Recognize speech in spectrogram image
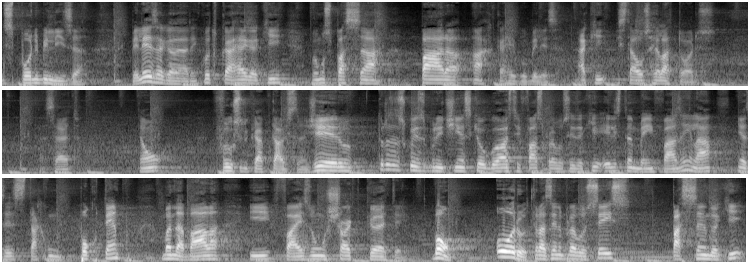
disponibiliza. Beleza, galera? Enquanto carrega aqui, vamos passar para. Ah, carregou, beleza. Aqui está os relatórios. Tá certo? Então, fluxo de capital estrangeiro, todas as coisas bonitinhas que eu gosto e faço para vocês aqui, eles também fazem lá. E às vezes está com pouco tempo, manda bala e faz um shortcut. Bom, ouro trazendo para vocês, passando aqui.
